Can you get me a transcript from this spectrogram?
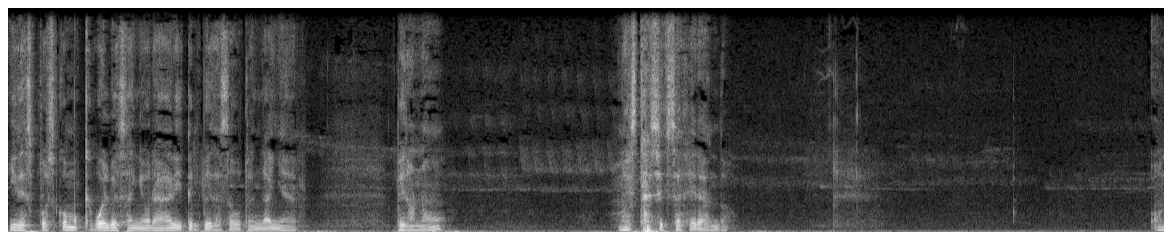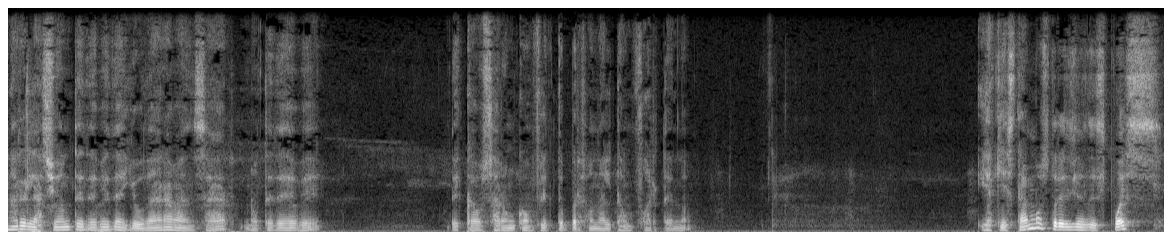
Y después como que vuelves a llorar y te empiezas a autoengañar. Pero no. No estás exagerando. Una relación te debe de ayudar a avanzar, no te debe de causar un conflicto personal tan fuerte, ¿no? Y aquí estamos tres días después,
